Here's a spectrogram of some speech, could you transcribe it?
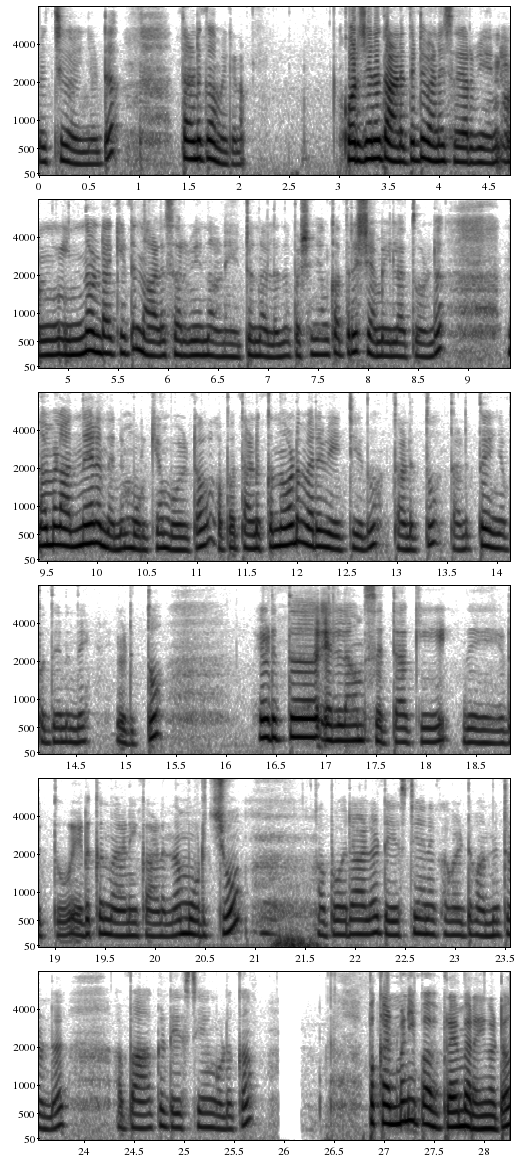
വെച്ച് കഴിഞ്ഞിട്ട് തണുക്കാൻ വെക്കണം. കുറച്ച് നേരം തണുത്തിട്ട് വേണം സെർവ് ചെയ്യാൻ. ഇന്നുണ്ടാക്കിയിട്ട് നാളെ സെർവ് ചെയ്യുന്നതാണ് ഏറ്റവും നല്ലത്. പക്ഷേ ഞങ്ങൾക്ക് അത്ര ക്ഷമയില്ലാത്തതുകൊണ്ട് നമ്മൾ അന്നേരം തന്നെ മുറിക്കാൻ പോയിട്ടോ. അപ്പോൾ തണുക്കുന്നോടം വരെ വെയിറ്റ് ചെയ്തു. തണുത്തു. തണുത്ത് കഴിഞ്ഞപ്പോഴത്തേനെന്തേ എടുത്തു. എടുത്ത് എല്ലാം സെറ്റാക്കി എടുത്തു. എടുക്കുന്നതാണ് ഈ കാണുന്നത് മുറിച്ചു. അപ്പോൾ ഒരാൾ ടേസ്റ്റ് ചെയ്യാനൊക്കെ ആയിട്ട് വന്നിട്ടുണ്ട്. അപ്പോൾ ആൾക്ക് ടേസ്റ്റ് ചെയ്യാൻ കൊടുക്കാം. അപ്പോൾ കൺമണി ഇപ്പോൾ അഭിപ്രായം പറയും കേട്ടോ.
